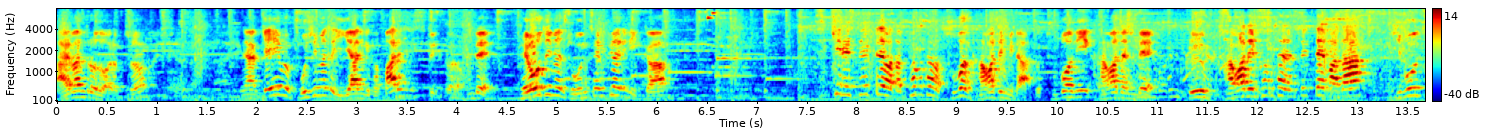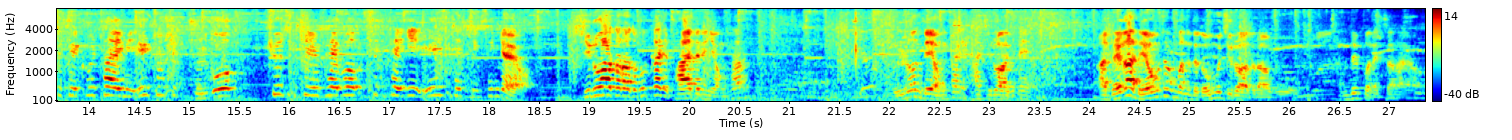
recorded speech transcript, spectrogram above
말만 들어도 어렵죠? 그냥 게임을 보시면서 이해하는 게 더 빠르실 수도 있어요. 근데 배워두면 좋은 챔피언이니까 스킬을 쓸 때마다 평타가 두 번 강화됩니다. 그 두 번이 강화되는데 그 강화된 평타를 쓸 때마다 기본 스킬 쿨타임이 1초씩 줄고 Q 스킬 회복 스택이 1스택씩 생겨요. 지루하더라도 끝까지 봐야 되는 영상? 물론 내 영상이 다 지루하긴 해. 아 내가 내 영상 봤는데 너무 지루하더라고. 잠들 뻔했잖아요.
